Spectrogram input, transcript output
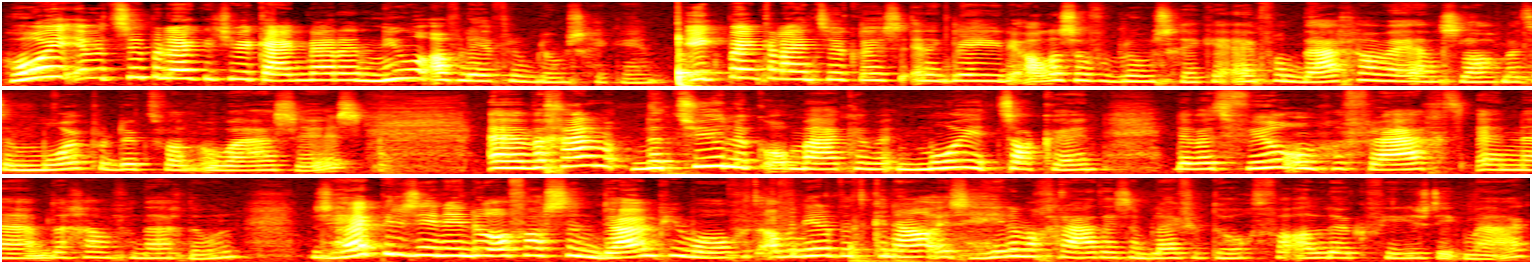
Hoi en wat super leuk dat je weer kijkt naar een nieuwe aflevering Bloemschikken. Ik ben Klein Tukkus en ik leer jullie alles over bloemschikken. En vandaag gaan wij aan de slag met een mooi product van Oasis. En we gaan hem natuurlijk opmaken met mooie takken. Daar werd veel om gevraagd en uh, dat gaan we vandaag doen. Dus heb je er zin in, doe alvast een duimpje omhoog. Het abonneren op dit kanaal is helemaal gratis en blijf je op de hoogte van alle leuke video's die ik maak.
